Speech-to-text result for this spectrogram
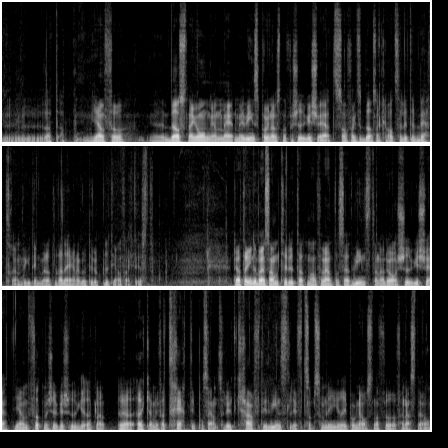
eh, att, att jämför eh, börsnedgången med, med vinstprognoserna för 2021 så har faktiskt börsen klarat sig lite bättre. Vilket innebär att värderingen har gått upp lite grann faktiskt. Detta innebär samtidigt att man förväntar sig att vinsterna då 2021 jämfört med 2020 öppnar, eh, ökar med ungefär 30 procent. Så det är ett kraftigt vinstlyft som, som ligger i prognoserna för, för nästa år.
